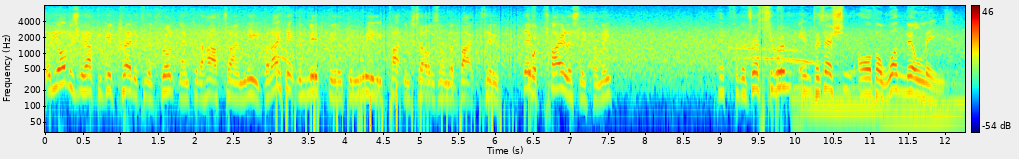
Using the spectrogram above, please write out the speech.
Well, you obviously have to give credit to the front men for the half-time lead, but I think the midfield can really pat themselves on the back too. They worked tirelessly for me. Head for the dressing room in possession of a 1-0 lead.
